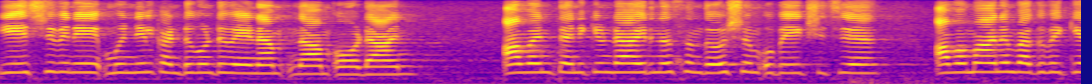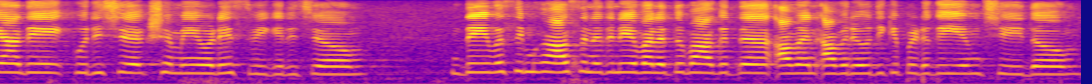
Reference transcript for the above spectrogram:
യേശുവിനെ മുന്നിൽ കണ്ടുകൊണ്ട് വേണം നാം ഓടാൻ. അവൻ തനിക്കുണ്ടായിരുന്ന സന്തോഷം ഉപേക്ഷിച്ച് അവമാനം വകവയ്ക്കാതെ കുരിശ് ക്ഷമയോടെ സ്വീകരിച്ചു. ദൈവസിംഹാസനത്തിന്റെ വലത്തുഭാഗത്ത് അവൻ അവരോധിക്കപ്പെടുകയും ചെയ്തു.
